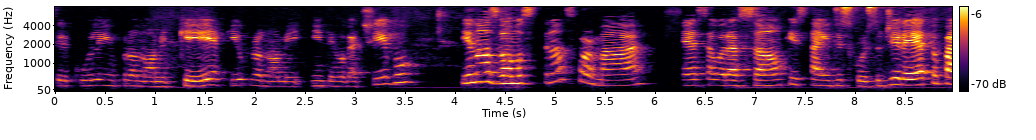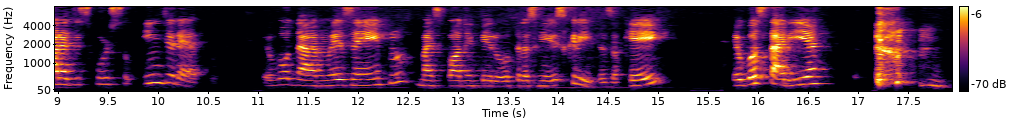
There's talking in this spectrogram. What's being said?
Circulem o pronome que, aqui o pronome interrogativo. E nós vamos transformar essa oração que está em discurso direto para discurso indireto. Eu vou dar um exemplo, mas podem ter outras reescritas, ok? Eu gostaria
